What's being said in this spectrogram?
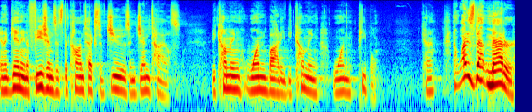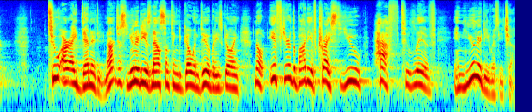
And again, in Ephesians, it's the context of Jews and Gentiles becoming one body, becoming one people. Okay? Now, why does that matter to our identity. Not just unity is now something to go and do, but he's going, no, if you're the body of Christ, you have to live in unity with each other.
